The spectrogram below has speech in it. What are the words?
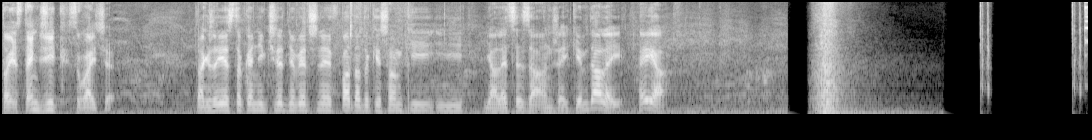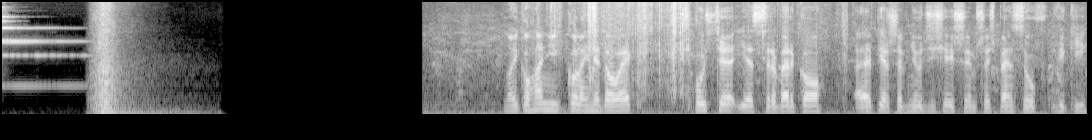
To jest ten dzik, słuchajcie. Także jest to kenik średniowieczny, wpada do kieszonki i ja lecę za Andrzejkiem dalej. Heja! No i kochani, kolejny dołek. Spójrzcie, jest sreberko. E, pierwsze w dniu dzisiejszym 6 pensów. Wiki,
